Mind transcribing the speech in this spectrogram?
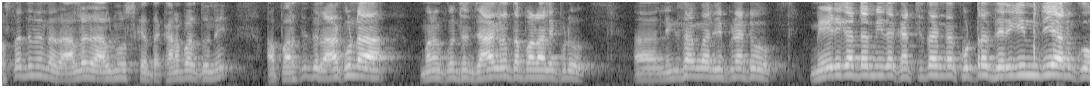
వస్తట్టుంది అది ఆల్రెడీ ఆల్మోస్ట్ కొంత కనపడుతుంది. ఆ పరిస్థితి రాకుండా మనం కొంచెం జాగ్రత్త పడాలి. ఇప్పుడు లింగస్వామి గారు చెప్పినట్టు మేడిగడ్డ మీద ఖచ్చితంగా కుట్ర జరిగింది అనుకో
